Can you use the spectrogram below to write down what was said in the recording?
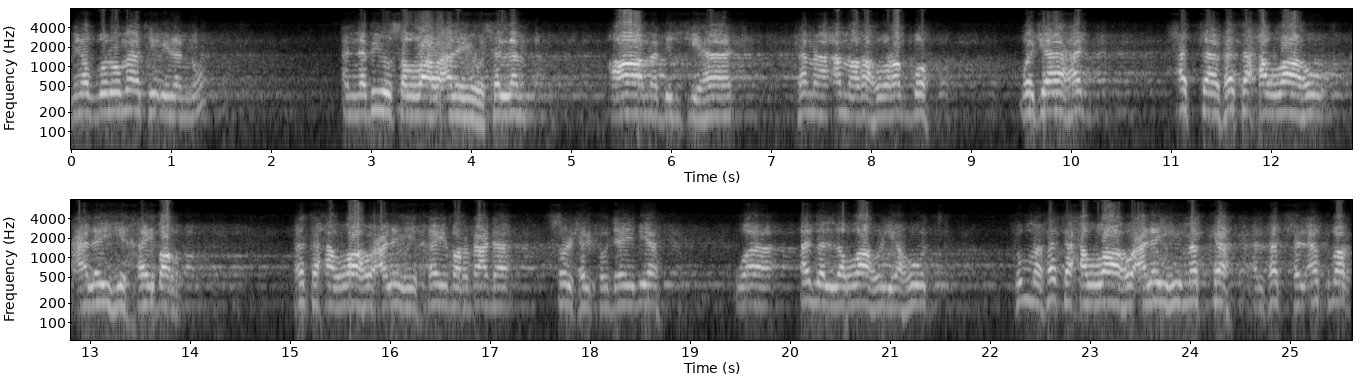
من الظلمات إلى النور. النبي صلى الله عليه وسلم قام بالجهاد كما أمره ربه وجاهد حتى فتح الله عليه خيبر. فتح الله عليه خيبر بعد صلح الحديبية وأذل الله اليهود. ثم فتح الله عليه مكة الفتح الأكبر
